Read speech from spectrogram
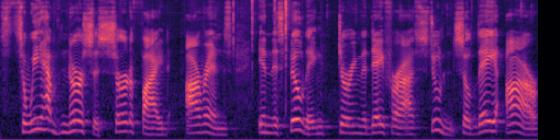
So we have nurses, certified RNs in this building during the day for our students. So they are,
